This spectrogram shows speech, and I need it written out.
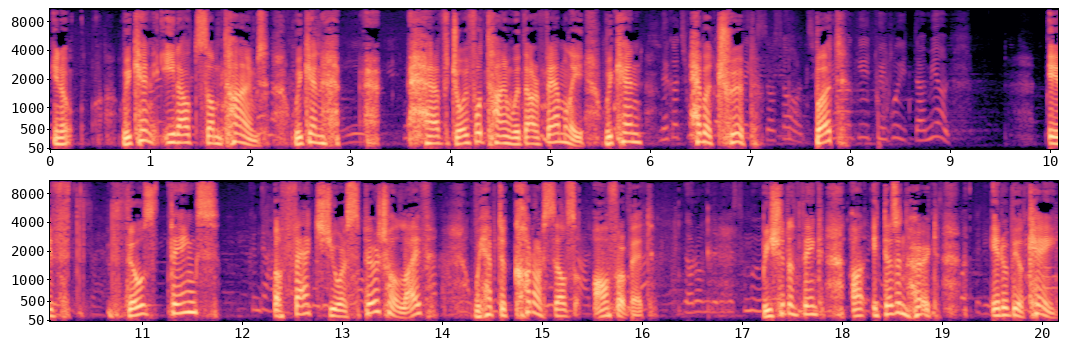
you know, we can eat out sometimes. We can ha- have joyful time with our family. We can have a trip. But if those things affect your spiritual life, we have to cut ourselves off of it. We shouldn't think, uh, it doesn't hurt, it'll be okay.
